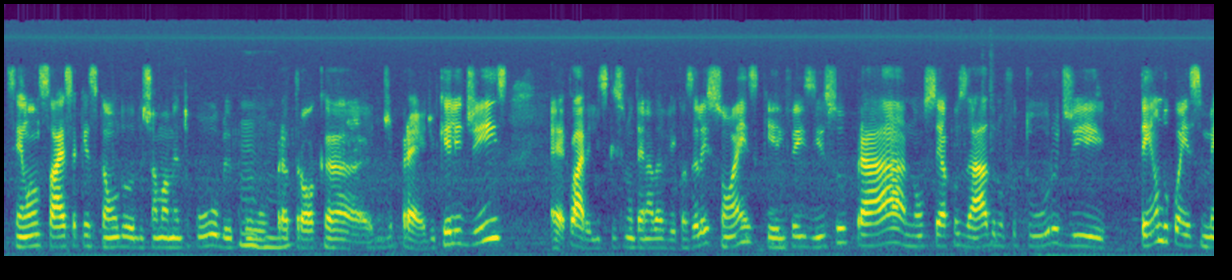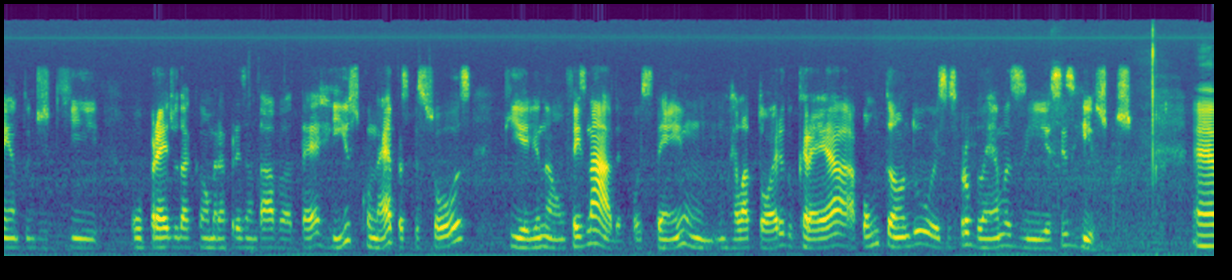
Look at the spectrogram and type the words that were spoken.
sem lançar essa questão do, do chamamento público uhum. para troca de prédio. O que ele diz é, claro, ele disse que isso não tem nada a ver com as eleições, que ele fez isso para não ser acusado no futuro de, tendo conhecimento de que o prédio da Câmara apresentava até risco né, para as pessoas, que ele não fez nada, pois tem um, um relatório do CREA apontando esses problemas e esses riscos. É,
